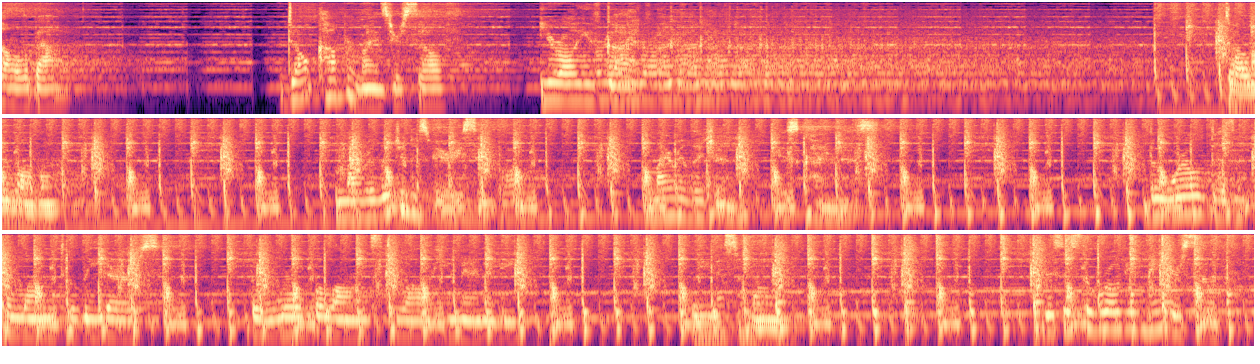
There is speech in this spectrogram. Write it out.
all about. Don't compromise yourself. You're all you've got. Dalai Lama. My religion is very simple. My religion is kindness. The world doesn't belong to leaders. The world belongs to all humanity. Leave us alone. This is the world you've made yourself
